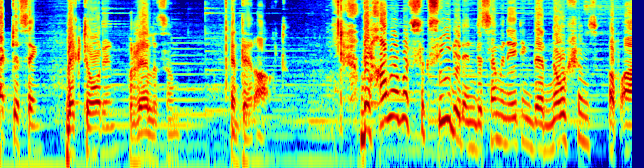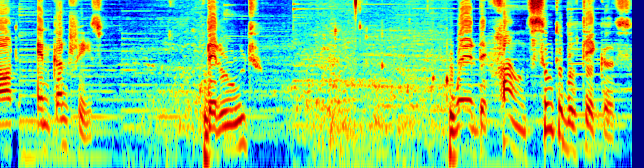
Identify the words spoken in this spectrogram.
practicing Victorian realism in their art. They, however, succeeded in disseminating their notions of art in countries they ruled where they found suitable takers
